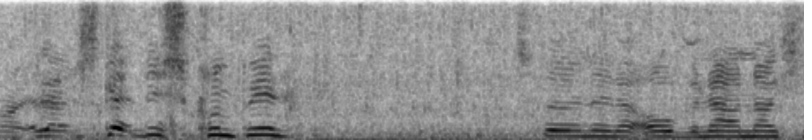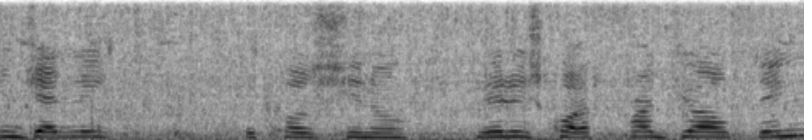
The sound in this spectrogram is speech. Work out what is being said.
Right, let's get this clump in. Turning it over now nice and gently because, you know, it is quite a fragile thing.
